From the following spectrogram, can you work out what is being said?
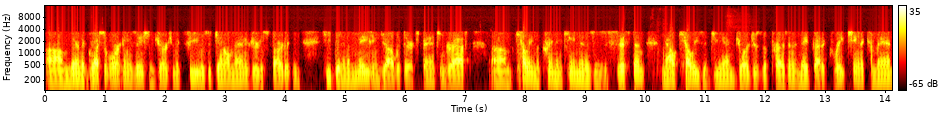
Um, they're an aggressive organization. George McPhee was the general manager to start it, and he did an amazing job with their expansion draft. Um, Kelly McCrimmon came in as his assistant. Now Kelly's a GM. George is the president. They've got a great chain of command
